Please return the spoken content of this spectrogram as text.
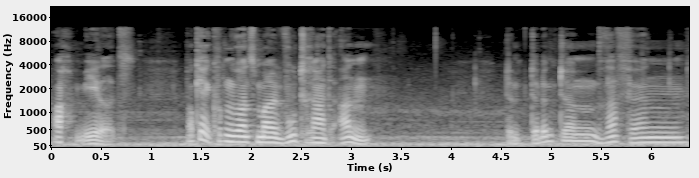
Ach, Mädels. Okay, gucken wir uns mal Wutrat an. Dum, dum, dum, Waffen.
